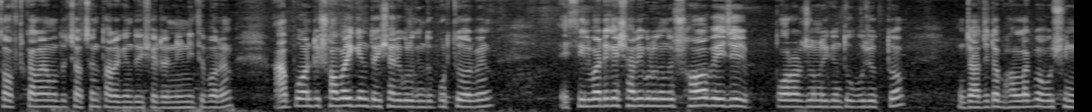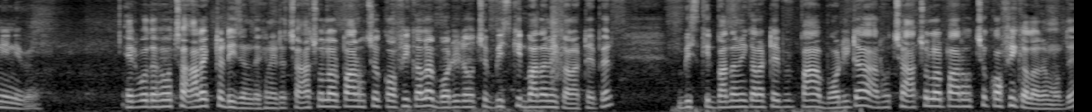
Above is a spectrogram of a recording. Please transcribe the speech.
সফট কালারের মধ্যে চাচ্ছেন, তারা কিন্তু এই শাড়িটা নিয়ে নিতে পারেন। আপু আন্টি সবাই কিন্তু এই শাড়িগুলো কিন্তু পরতে পারবেন। এই সিলভাটিকের শাড়িগুলো কিন্তু সব এই যে পরার জন্য কিন্তু উপযুক্ত। যা যেটা ভালো লাগবে অবশ্যই নিয়ে নেবেন। এরপর দেখা হচ্ছে আরেকটা ডিজাইন দেখেন এটা হচ্ছে আঁচল আর পার হচ্ছে কফি কালার বডিটা হচ্ছে বিস্কিট বাদামি কালার টাইপের বিস্কিট বাদামি কালার টাইপের পা বডিটা আর হচ্ছে আঁচল আর পার হচ্ছে কফি কালারের মধ্যে।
